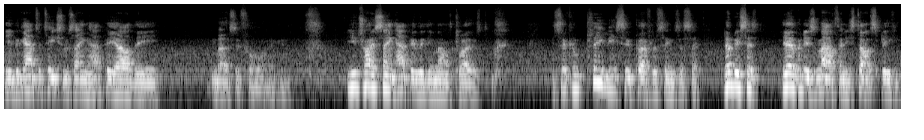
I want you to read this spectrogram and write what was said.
he began to teach them, saying, Happy are the merciful. You try saying happy with your mouth closed. it's a completely superfluous thing to say. Nobody says, he opened his mouth and he starts speaking.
